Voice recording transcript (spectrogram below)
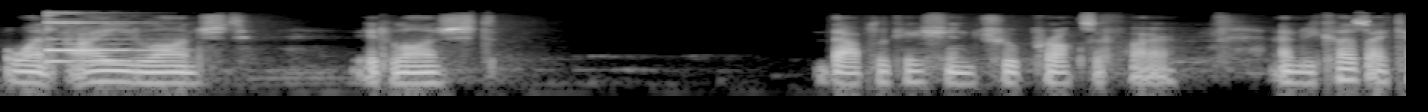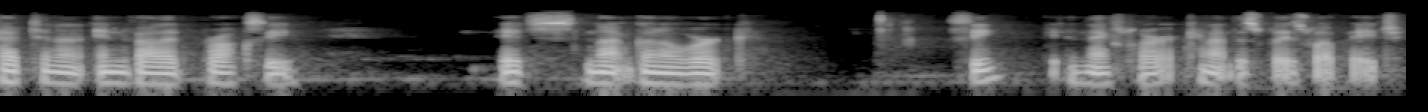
when I launched, it launched the application through Proxifier, and because I typed in an invalid proxy, it's not gonna work. See, in Explorer, cannot display this web page.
